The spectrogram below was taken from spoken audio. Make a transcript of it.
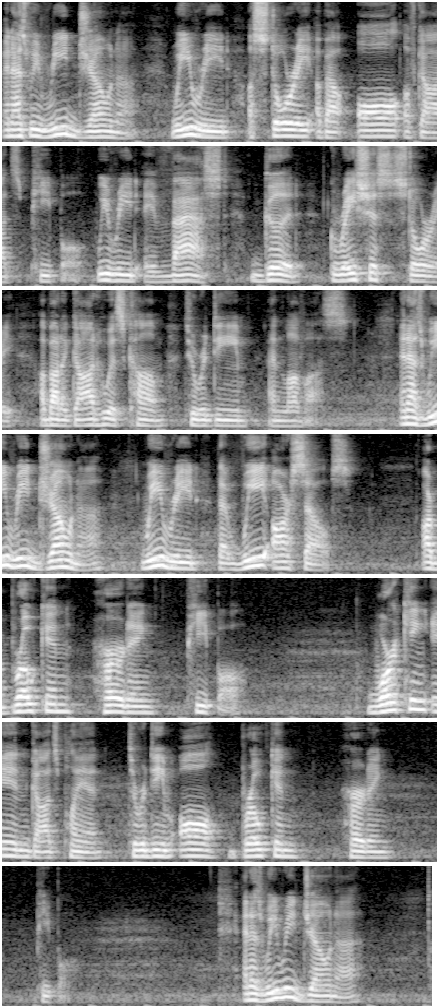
And as we read Jonah, we read a story about all of God's people. We read a vast, good, gracious story about a God who has come to redeem and love us. And as we read Jonah, we read that we ourselves are broken, hurting people working in God's plan to redeem all broken, hurting people. And as we read Jonah,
